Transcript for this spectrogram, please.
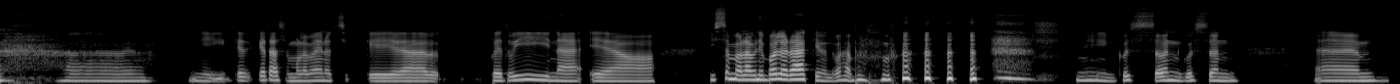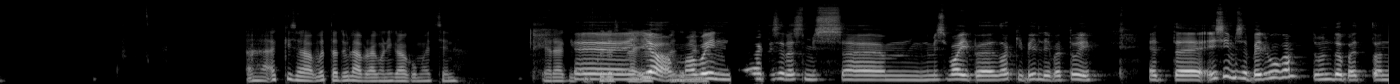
äh,, nii, keda see mulle meenutas ikka äh,, peduiine ja issand, me oleme nii palju rääkinud vahepeal nii, kus on, kus on ähm,? Äh, äkki sa võtad üle praegu niikaua, kui ma otsin ja räägid äh,? ja, ma võin rääkida sellest, mis, ähm, mis vibe Taki pildi pealt tuli et äh, esimese pilguga tundub, et on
